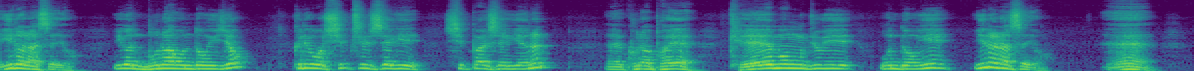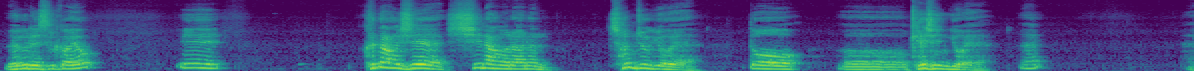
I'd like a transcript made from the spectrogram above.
일어났어요. 이건 문화 운동이죠. 그리고 17세기, 18세기에는 에, 구라파의 계몽주의 운동이 일어났어요. 예, 왜 그랬을까요? 이, 그 당시에 신앙을 하는 천주교회 또 어, 개신교회 예? 예.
